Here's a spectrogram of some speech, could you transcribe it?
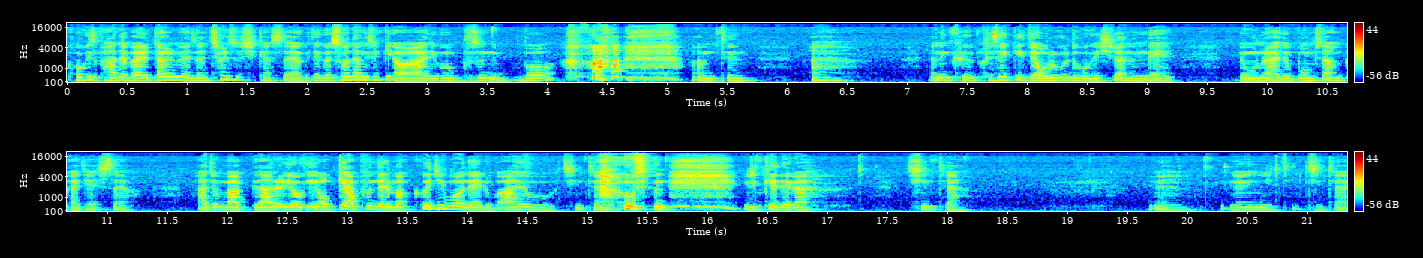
거기서 바들바들 떨면서 철수시켰어요. 근데 그 소장 새끼가 와가지고 무슨 뭐 아무튼 아 나는 그 그 새끼 이제 얼굴도 보기 싫었는데 오늘 아주 몸싸움까지 했어요. 아주 막 나를 여기 어깨 아픈 데를 막 끄집어내고 아유 진짜 무슨 이렇게 내가 진짜 예, 이건 이- 진짜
